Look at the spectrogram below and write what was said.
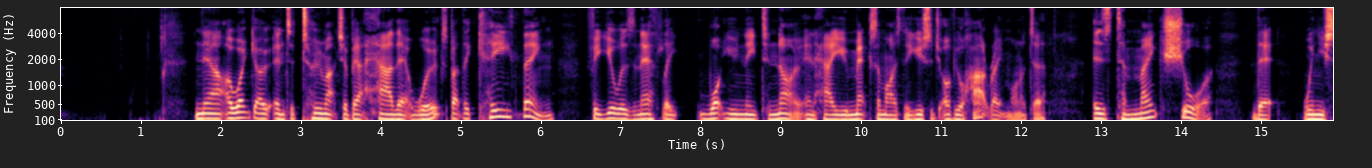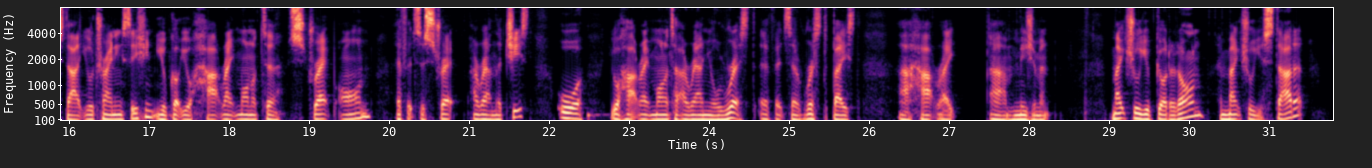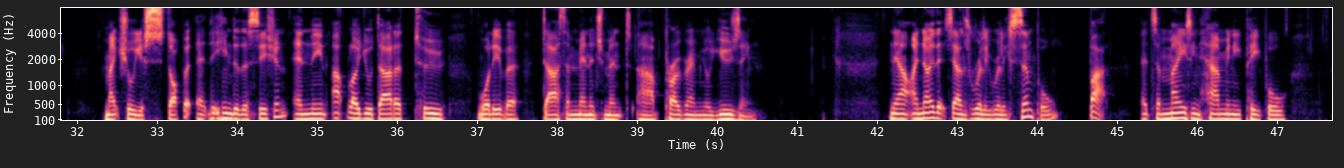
Now, I won't go into too much about how that works, but the key thing for you as an athlete, what you need to know and how you maximize the usage of your heart rate monitor is to make sure that when you start your training session, you've got your heart rate monitor strap on, if it's a strap around the chest, or your heart rate monitor around your wrist, if it's a wrist based uh, heart rate um, measurement. Make sure you've got it on and make sure you start it Make sure you stop it at the end of the session and then upload your data to whatever data management uh, program you're using. Now, I know that sounds really, really simple, but it's amazing how many people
